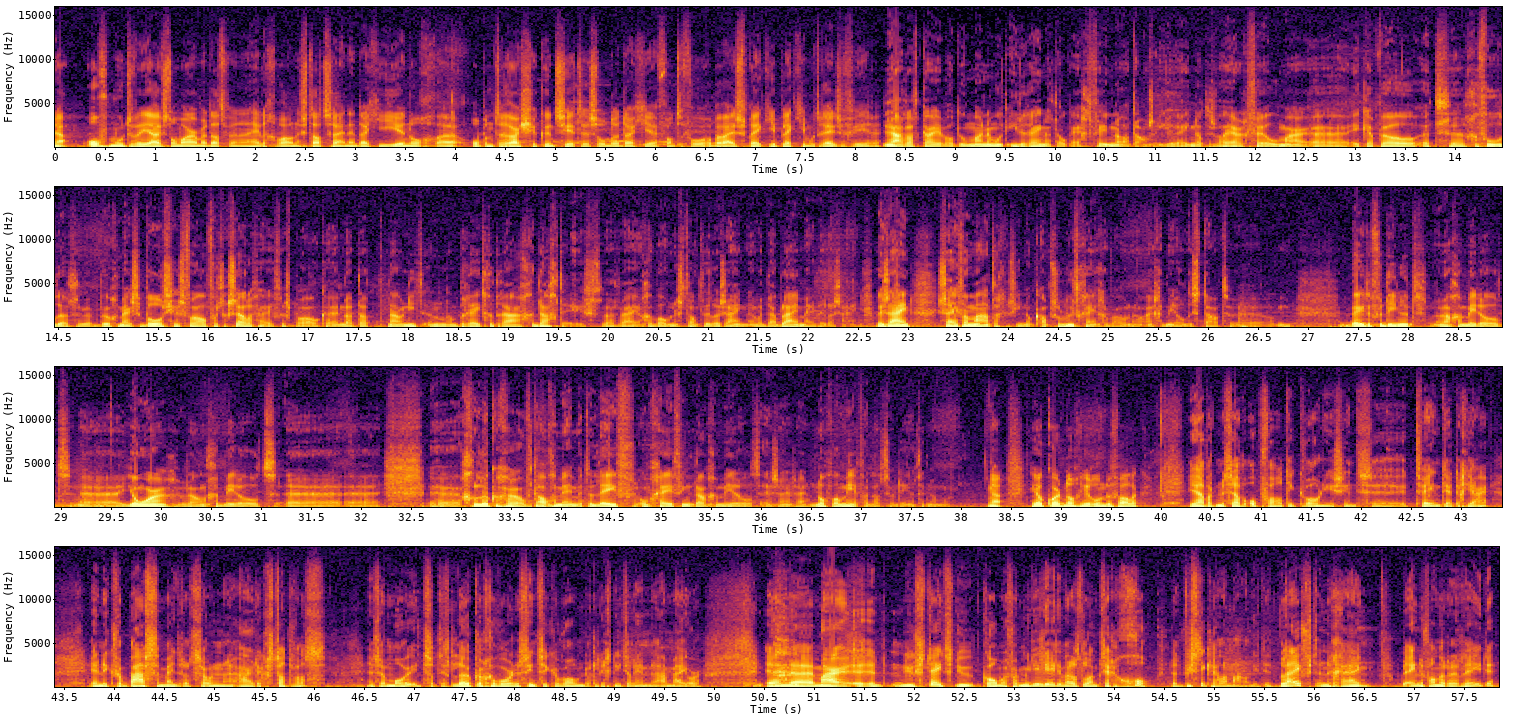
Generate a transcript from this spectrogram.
Ja. Of moeten we juist omarmen dat we een hele gewone stad zijn en dat je hier nog uh, op een terrasje kunt zitten zonder dat je van tevoren bij wijze van spreken je plekje moet reserveren? Ja, dat kan je wel doen, maar dan moet iedereen het ook echt vinden. Althans, iedereen, dat is wel erg veel. Maar uh, ik heb wel het uh, gevoel dat burgemeester Bolsjes vooral voor zichzelf heeft gesproken. En dat dat nou niet een breed gedragen gedachte is. Dat wij een gewone stad willen zijn en we daar blij mee willen zijn. We zijn cijfermatig gezien ook absoluut geen gewone en gemiddelde stad. Beter verdienend dan gemiddeld, jonger dan gemiddeld. Uh, uh, gelukkiger over het algemeen met de leefomgeving dan gemiddeld. En zijn, zijn nog wel meer van dat soort dingen te noemen. Ja, heel kort nog Jeroen de Valk. Ja, wat mezelf opvalt, ik woon hier sinds 32 jaar. En ik verbaasde mij dat het zo'n aardige stad was. En zo mooi. Het is leuker geworden sinds ik er woon. Dat ligt niet alleen aan mij hoor. En, uh, maar nu steeds nu komen familieleden wel eens lang zeggen... Goh, dat wist ik helemaal niet. Het blijft een geheim. Op de een of andere reden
